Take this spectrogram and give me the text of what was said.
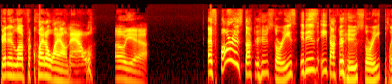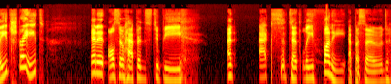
been in love for quite a while now. Oh yeah. As far as Doctor Who stories, it is a Doctor Who story played straight, and it also happens to be an accidentally funny episode.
